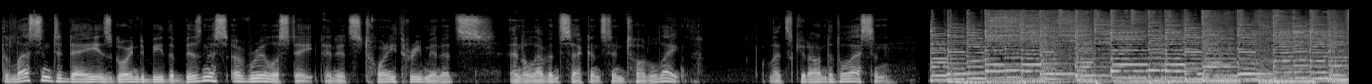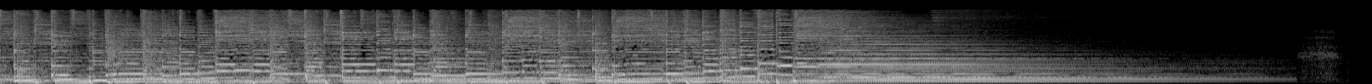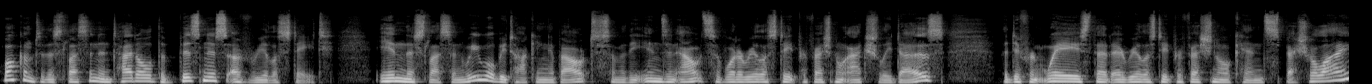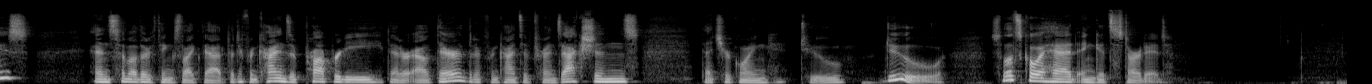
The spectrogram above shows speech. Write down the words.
The lesson today is going to be the business of real estate, and it's 23 minutes and 11 seconds in total length. Let's get on to the lesson. Welcome to this lesson entitled The Business of Real Estate. In this lesson, we will be talking about some of the ins and outs of what a real estate professional actually does, the different ways that a real estate professional can specialize, and some other things like that. The different kinds of property that are out there, the different kinds of transactions that you're going to do. So let's go ahead and get started.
